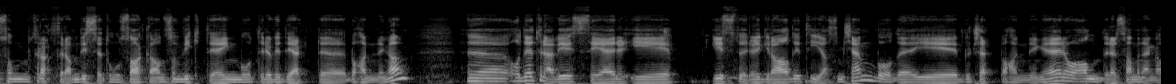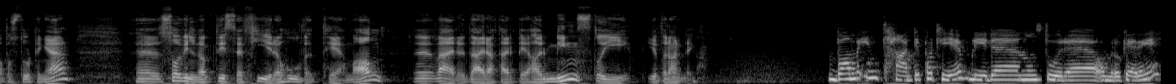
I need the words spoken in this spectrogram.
som trakk fram disse to sakene som viktige inn mot revidert-behandlinga. Og det tror jeg vi ser i i større grad i tida som kommer, både i budsjettbehandlinger og andre sammenhenger på Stortinget, eh, så vil nok disse fire hovedtemaene eh, være der Frp har minst å gi i forhandlinger. Hva med internt i partiet? Blir det noen store omrokeringer?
